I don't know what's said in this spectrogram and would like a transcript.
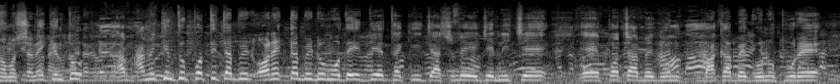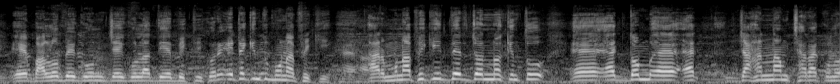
সমস্যা নেই। কিন্তু আমি কিন্তু প্রতিটা অনেকটা ভিডিওর মধ্যেই দিয়ে থাকি যে আসলে এই যে নিচে পচা বেগুন বাঁকা বেগুন উপরে ভালো বেগুন যেগুলা দিয়ে বিক্রি করে এটা কিন্তু মুনাফিকি। আর মুনাফিকিদের জন্য কিন্তু একদম এক জাহান্নাম ছাড়া কোনো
